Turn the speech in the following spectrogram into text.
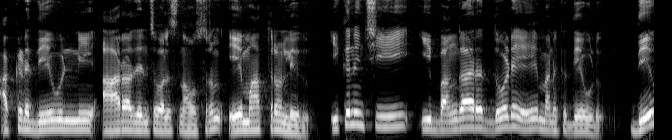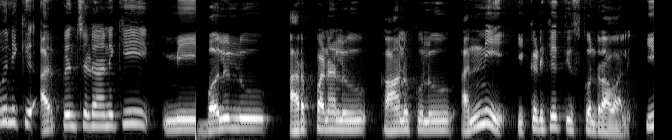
అక్కడ దేవుణ్ణి ఆరాధించవలసిన అవసరం ఏమాత్రం లేదు. ఇక నుంచి ఈ బంగారు దూడే మనకు దేవుడు. దేవునికి అర్పించడానికి మీ బలులు అర్పణలు కానుకలు అన్నీ ఇక్కడికే తీసుకొని రావాలి. ఈ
